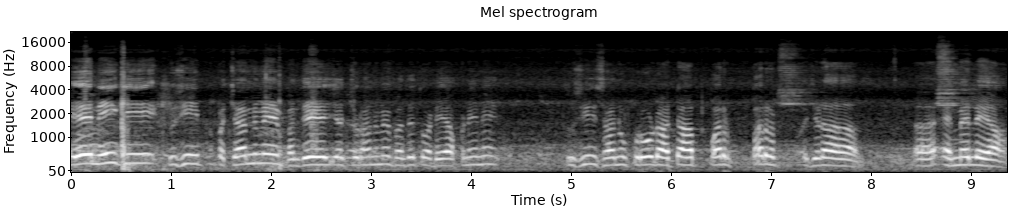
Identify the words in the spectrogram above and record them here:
ਇਹ ਨਹੀਂ ਕਿ ਤੁਸੀਂ 95 ਬੰਦੇ ਜਾਂ 94 ਬੰਦੇ ਤੁਹਾਡੇ ਆਪਣੇ ਨੇ। ਤੁਸੀਂ ਸਾਨੂੰ ਪ੍ਰੋ ਡਾਟਾ ਪਰ ਪਰ ਜਿਹੜਾ ਐਮਐਲਏ ਆ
